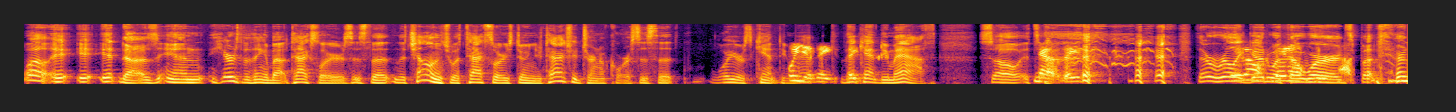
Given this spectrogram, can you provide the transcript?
well, it, it, it, does. And here's the thing about tax lawyers is that the challenge with tax lawyers doing your tax return, of course, is that lawyers can't do well, math. Yeah, they, they, can't do math. So it's no, they they're really they good with the words, but they're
